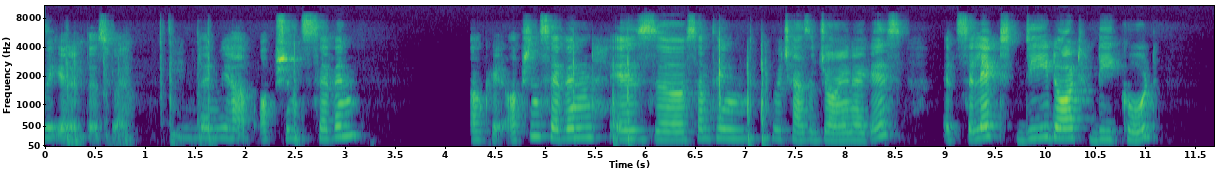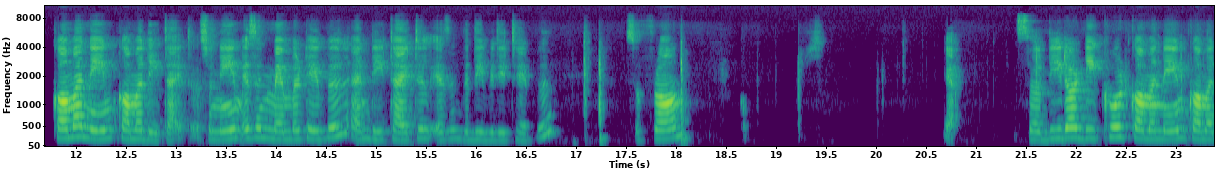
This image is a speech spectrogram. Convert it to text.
We get it this way. Then we have option 7. Okay, option 7 is uh, something which has a join, I guess. It's select d dot D code, comma name, comma d title. So name is in member table and d title is in the DVD table. So from, yeah. So d dot D code, comma name, comma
